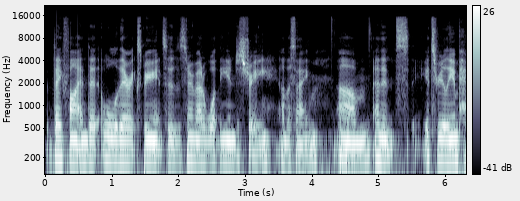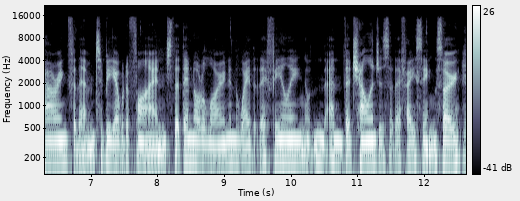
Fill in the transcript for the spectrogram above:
they find that all of their experiences, no matter what the industry, are the same, mm-hmm. um, and it's it's really empowering for them to be able to find that they're not alone in the way that they're feeling and, and the challenges that they're facing. So, mm-hmm.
